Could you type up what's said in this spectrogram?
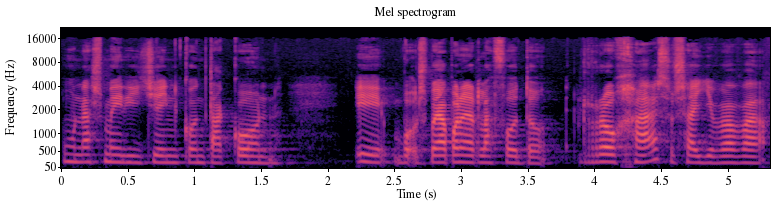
unas Mary Jane con tacón, os voy a poner la foto, rojas, o sea, llevaba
